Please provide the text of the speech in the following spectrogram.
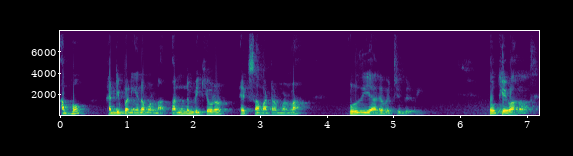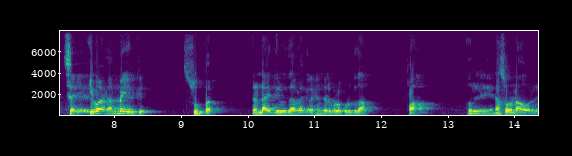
அப்போது கண்டிப்பாக நீங்கள் என்ன பண்ணலாம்? தன்னம்பிக்கையுடன் எக்ஸாம் அட்டன் பண்ணலாம். உறுதியாக வெற்றி பெறுவீங்க. ஓகேவா சரி இவ்வளோ நன்மை இருக்குது சூப்பர் ரெண்டாயிரத்தி இருபத்தாறில் கிரகங்கள் இவ்வளோ கொடுக்குதா? பா ஒரு என்ன சொல்லணும்னா ஒரு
